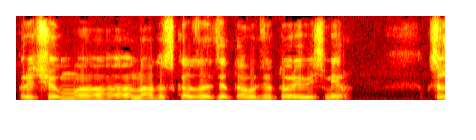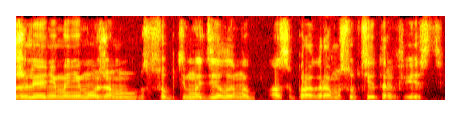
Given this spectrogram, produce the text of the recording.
Причем, э, надо сказать, это аудитория весь мир. К сожалению, мы не можем... Мы делаем... У нас программа субтитров есть.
